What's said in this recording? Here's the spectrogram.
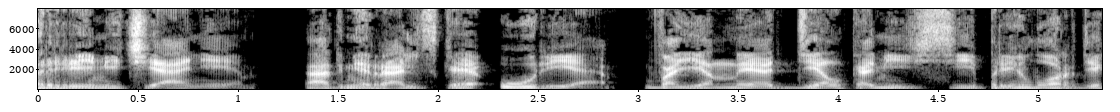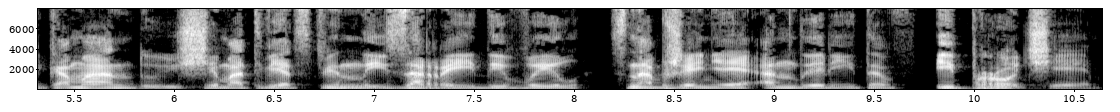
Примечание. Адмиральская Урия, военный отдел комиссии при лорде командующем, ответственный за рейды выл, снабжение андеритов и прочее.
